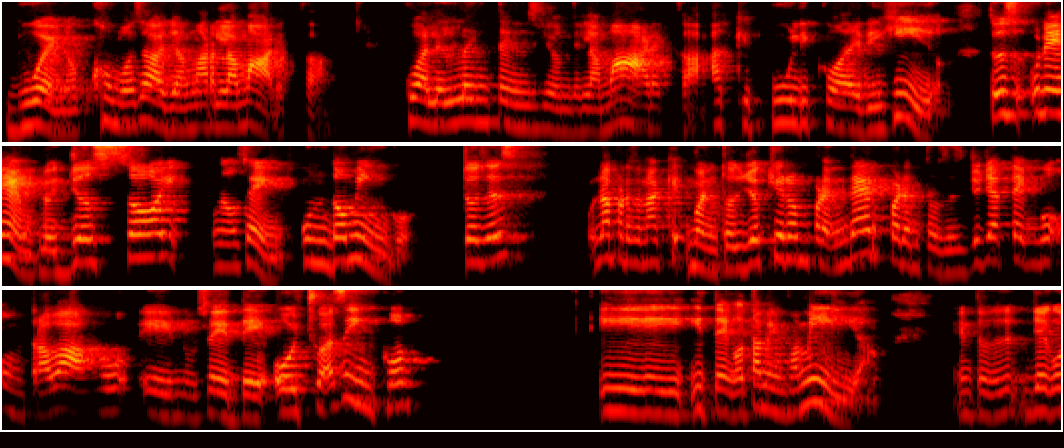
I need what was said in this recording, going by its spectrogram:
Bueno, ¿cómo se va a llamar la marca? Cuál es la intención de la marca, a qué público ha dirigido. Entonces, un ejemplo, yo soy, no sé, un domingo. Entonces, una persona que, bueno, entonces yo quiero emprender, pero entonces yo ya tengo un trabajo, eh, no sé, de 8 a 5 y, y tengo también familia. Entonces llego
